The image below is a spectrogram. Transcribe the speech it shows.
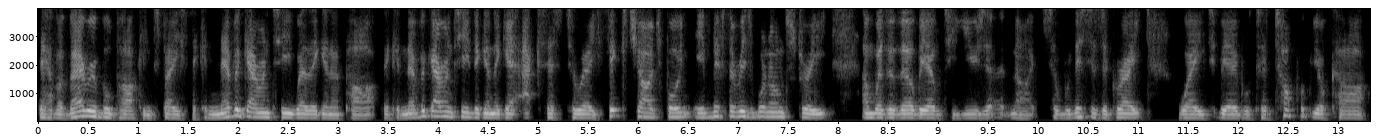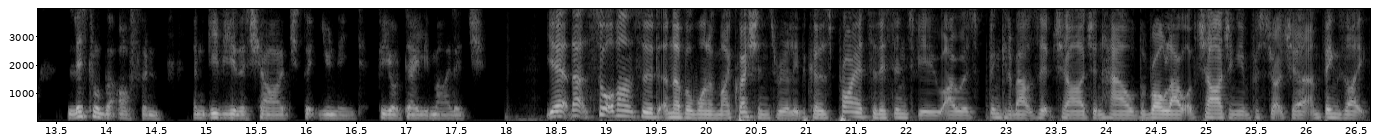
they have a variable parking space. They can never guarantee where they're going to park. They can never guarantee they're going to get access to a fixed charge point, even if there is one on street, and whether they'll be able to use it at night. So this is a great way to be able to top up your car little bit often and give you the charge that you need for your daily mileage. Yeah, that sort of answered another one of my questions, really, because prior to this interview, I was thinking about ZipCharge and how the rollout of charging infrastructure and things like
